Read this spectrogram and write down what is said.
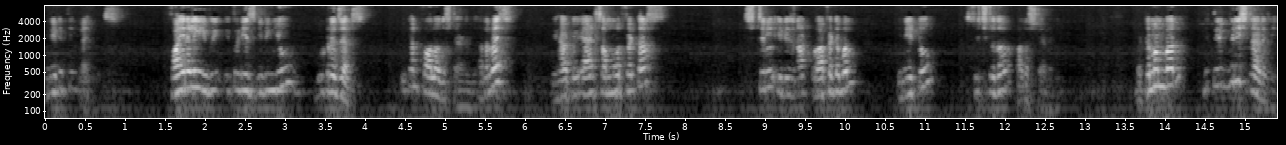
we need to think like this. Finally, if it is giving you good results, you can follow the strategy. Otherwise, you have to add some more filters. Still, it is not profitable. You need to switch to the other strategy. But remember, with every strategy,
